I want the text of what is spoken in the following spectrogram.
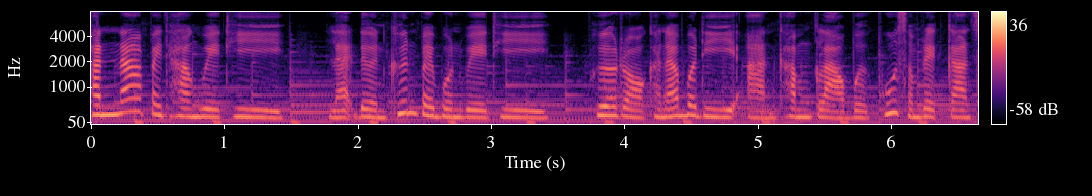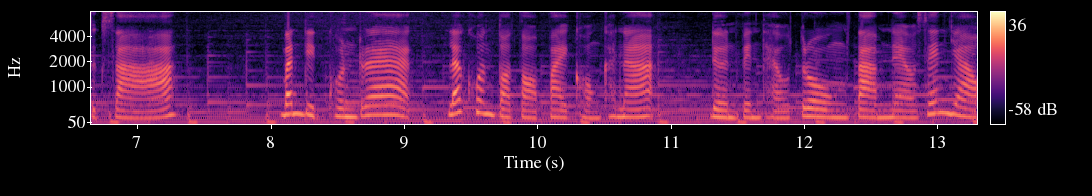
หันหน้าไปทางเวที และเดินขึ้นไปบนเวที เพื่อรอคณะบดีอ่านคำกล่าวเบิกผู้สำเร็จการศึกษา บัณฑิตคนแรกและคนต่อๆไปของคณะ เดินเป็นแถวตรงตามแนวเส้นยาว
